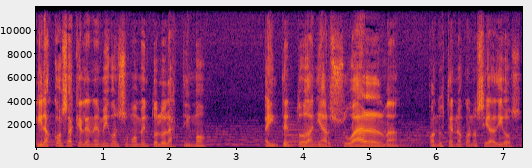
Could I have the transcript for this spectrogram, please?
Y las cosas que el enemigo en su momento lo lastimó e intentó dañar su alma cuando usted no conocía a Dios,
